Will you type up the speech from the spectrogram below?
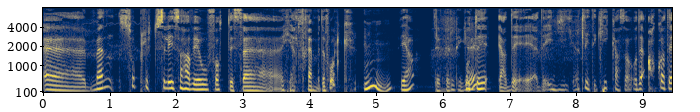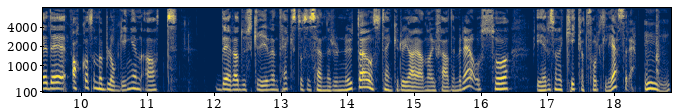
Eh, men så plutselig så har vi jo fått disse helt fremmede folk. Mm, Ja. det er veldig Og gøy. det, ja, det, det gir et lite kick, altså. Og det er akkurat det. Det er akkurat som med bloggingen at det er da du skriver en tekst, og så sender du den ut der, og så tenker du ja, ja, nå er jeg ferdig med det. Og så er det sånn et kick at folk leser det. Mm.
